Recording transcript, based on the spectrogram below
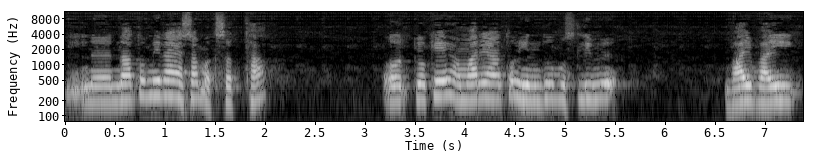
न- तो मेरा ऐसा मकसद था, और क्योंकि हमारे यहाँ तो हिंदू, मुस्लिम भाई भाई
